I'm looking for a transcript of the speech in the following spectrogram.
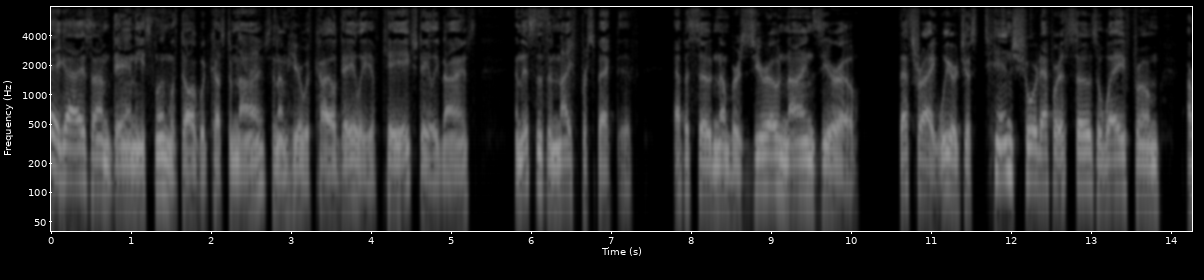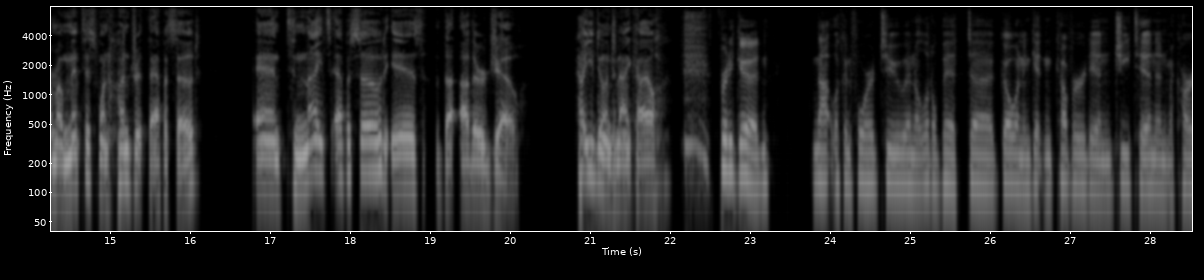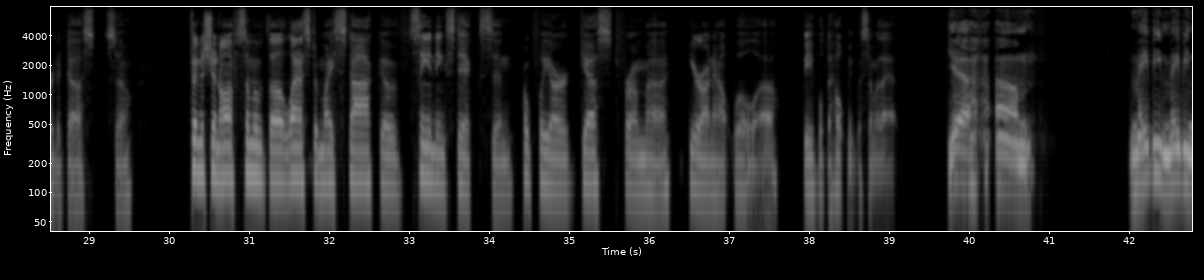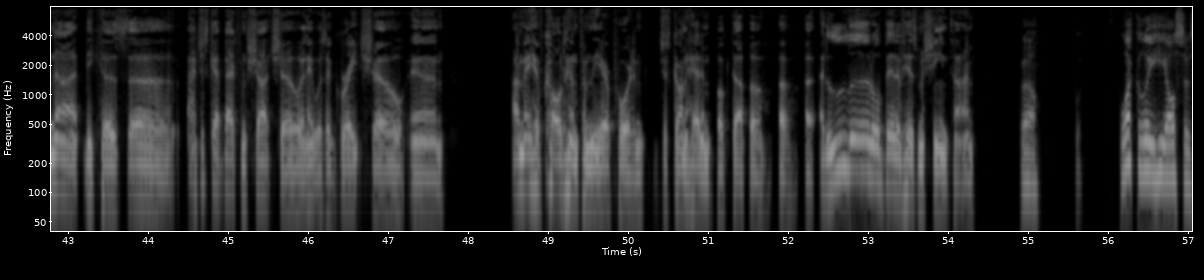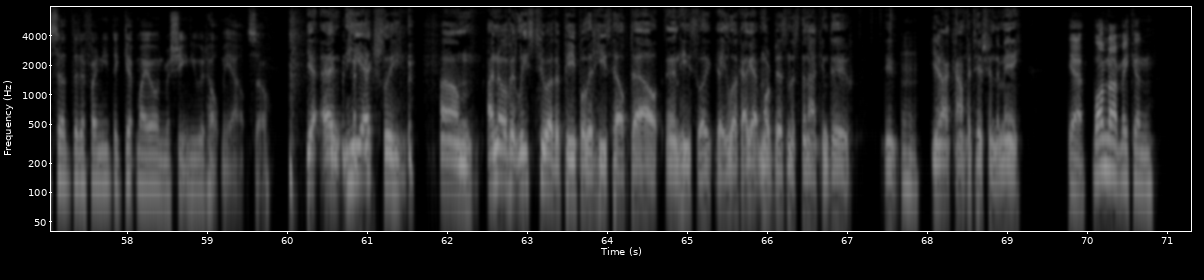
Hey guys, I'm Dan Eastland with Dogwood Custom Knives, and I'm here with Kyle Daly of KH Daly Knives, and this is the Knife Perspective, episode number 090. That's right, we are just 10 short episodes away from our momentous 100th episode, and tonight's episode is The Other Joe. How you doing tonight, Kyle? pretty good. Not looking forward to in a little bit uh, going and getting covered in G10 and Micarta dust. So finishing off some of the last of my stock of sanding sticks, and hopefully our guest from uh, here on out will uh, be able to help me with some of that. Yeah, um, maybe, maybe not, because uh, I just got back from Shot Show and it was a great show, and I may have called him from the airport and just gone ahead and booked up a a, a little bit of his machine time. Well, luckily he also said that if I need to get my own machine, he would help me out. So Yeah, and he actually, um, I know of at least two other people that he's helped out, and he's like, "Hey, look, I got more business than I can do. You, Mhm. You're not competition to me." yeah, well, I'm not making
